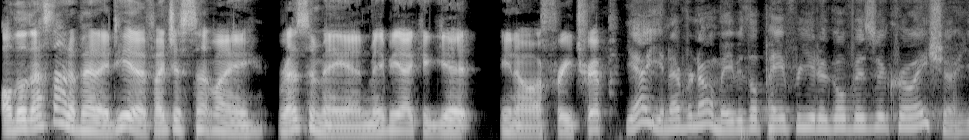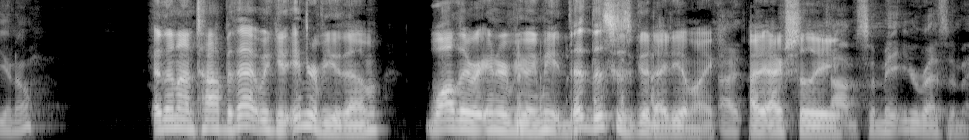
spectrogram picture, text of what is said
although that's not a bad idea, if I just sent my resume in, maybe I could get you know a free trip. yeah, you never know. Maybe they'll pay for you to go visit Croatia. You know. And then on top of that, we could interview them while they were interviewing me. This is a good idea, Mike. I- I actually, Tom, submit your resume.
